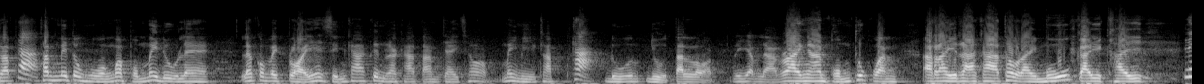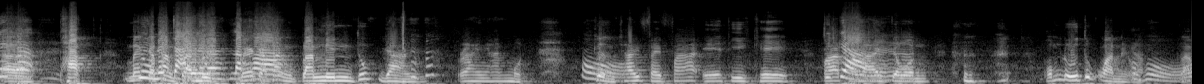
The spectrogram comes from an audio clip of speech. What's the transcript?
ครับ ค่ะ ท่านไม่ต้องห่วงว่าผมไม่ดูแล แล้วก็ไปปล่อยให้สินค้าขึ้นราคาตามใจชอบไม่มีครับ ค่ะ ดูอยู่ตลอดระยะเวลารายงานผมทุกวันอะไรราคาเท่าไหร่หมูไก่ไข่เรียกว่าเอ่อผักแม้อยู่กระในทั่งใจปลาเลยดุกนะราคา แม้กระทั่งปลานินทุกอย่างรายงานหมดโอ้ เครื่องใช้ไฟฟ้า ATK ทุกฟ้าอทย่างลายเลยโจร ผมดูทุกวันเลยคโอ้รับโห ครับ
